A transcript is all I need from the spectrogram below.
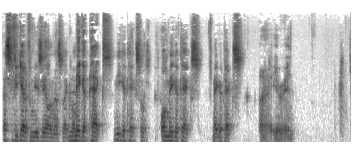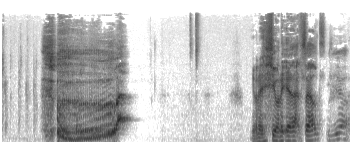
That's if you get it from New Zealand. That's what they call it. Nigga pex. Megapixels or megapix. Megapix. All right, you're in. You wanna you wanna hear that sound? Yeah.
